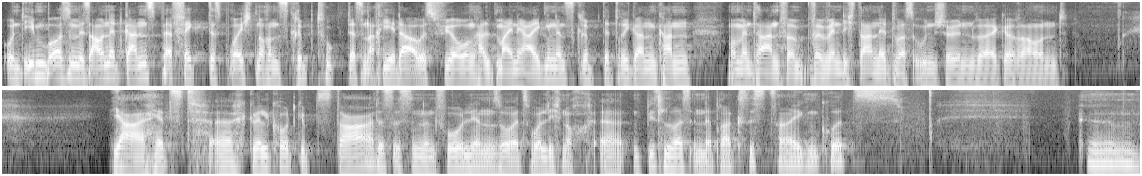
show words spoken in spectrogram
Und Imbosm ist auch nicht ganz perfekt. Das bräuchte noch ein Skript-Hook, das nach jeder Ausführung halt meine eigenen Skripte triggern kann. Momentan ver verwende ich da einen etwas unschönen Workaround. Ja, jetzt äh, Quellcode gibt es da, das ist in den Folien. So, jetzt wollte ich noch äh, ein bisschen was in der Praxis zeigen, kurz. Ähm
